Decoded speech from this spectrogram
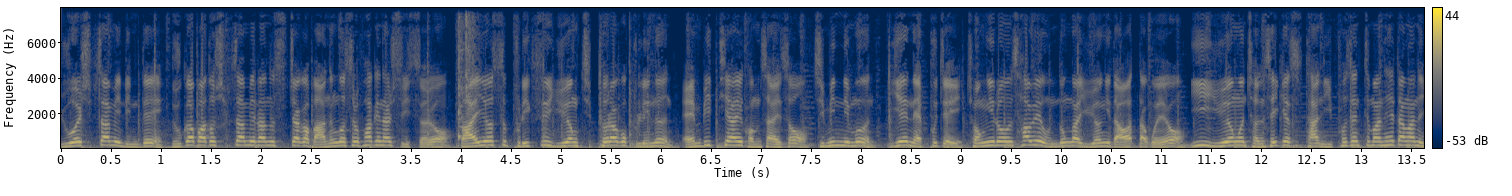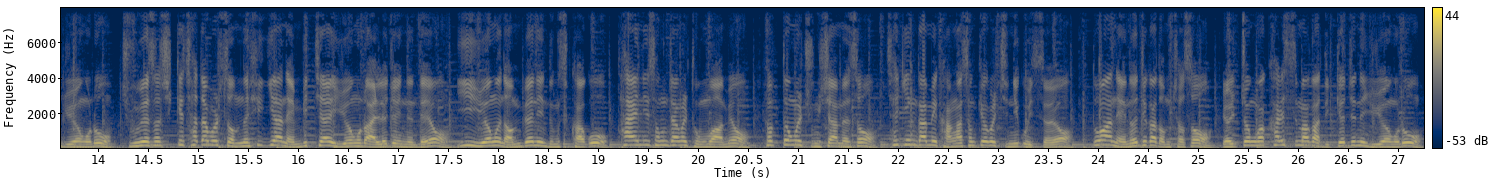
6월 13일인데 누가 봐도 13이라는 숫자가 많은 것을 확인할 수 있어요. 마이어스 브릭스 유형 지표라고 불리는 MBTI 검사에서 지민님은 ENFJ 정의로운 사회운동가 유형이 나왔다고 해요. 이 유형은 전 세계에서 단 2%만 해당하는 유형으로 주위에서 쉽게 찾아볼 수 없는 희귀한 MBTI 유형으로 알려져 있는데요. 이 유형은 언변이 능숙하고 타인의 성장을 도모하며 협동을 중시하면서 책임감이 강한 성격을 지니고 있어요. 또한 에너지가 넘쳐서 열정과 카리스마가 느껴지는 유형으로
